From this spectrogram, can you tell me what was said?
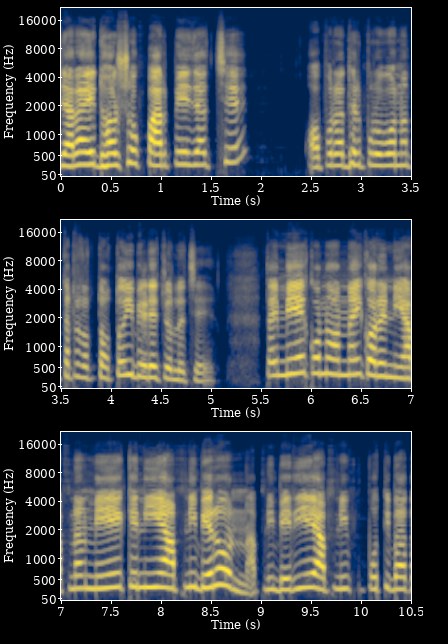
যারা এই ধর্ষক পার পেয়ে যাচ্ছে, অপরাধের প্রবণতাটা ততই বেড়ে চলেছে। তাই মেয়ে কোনো অন্যায় করেনি। আপনার মেয়েকে নিয়ে আপনি বেরোন, আপনি বেরিয়ে আপনি প্রতিবাদ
